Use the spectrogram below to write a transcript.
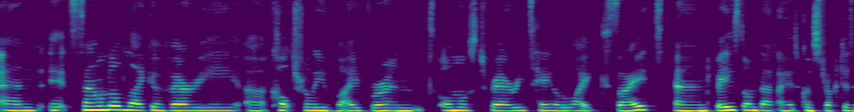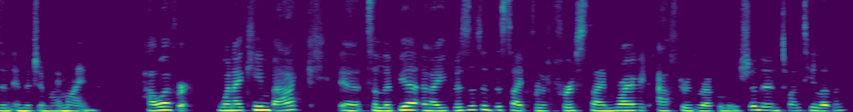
And it sounded like a very uh, culturally vibrant, almost fairy tale like site. And based on that, I had constructed an image in my mind. However, when I came back uh, to Libya and I visited the site for the first time right after the revolution in 2011,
